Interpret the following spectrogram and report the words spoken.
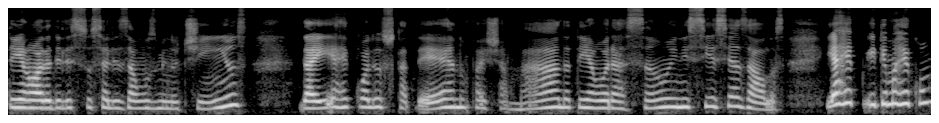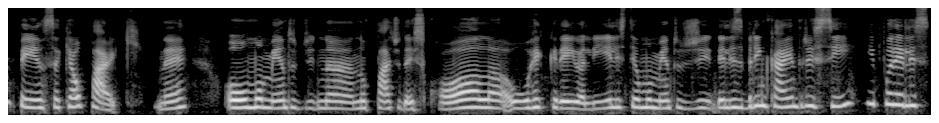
tem a hora deles socializar uns minutinhos, daí recolhe os cadernos, faz chamada, tem a oração, inicia-se as aulas. E, a e tem uma recompensa, que é o parque, né? Ou o momento de, na, no pátio da escola, ou o recreio ali, eles têm um momento de deles brincar entre si, e por eles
